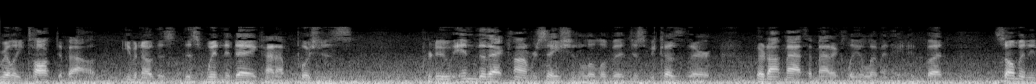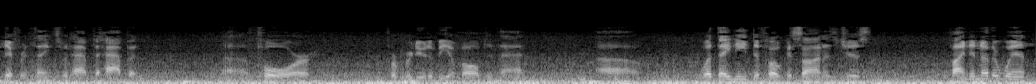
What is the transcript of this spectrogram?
really talked about. Even though this this win today kind of pushes Purdue into that conversation a little bit, just because they're they're not mathematically eliminated. But so many different things would have to happen uh, for for Purdue to be involved in that. Uh, what they need to focus on is just find another win,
